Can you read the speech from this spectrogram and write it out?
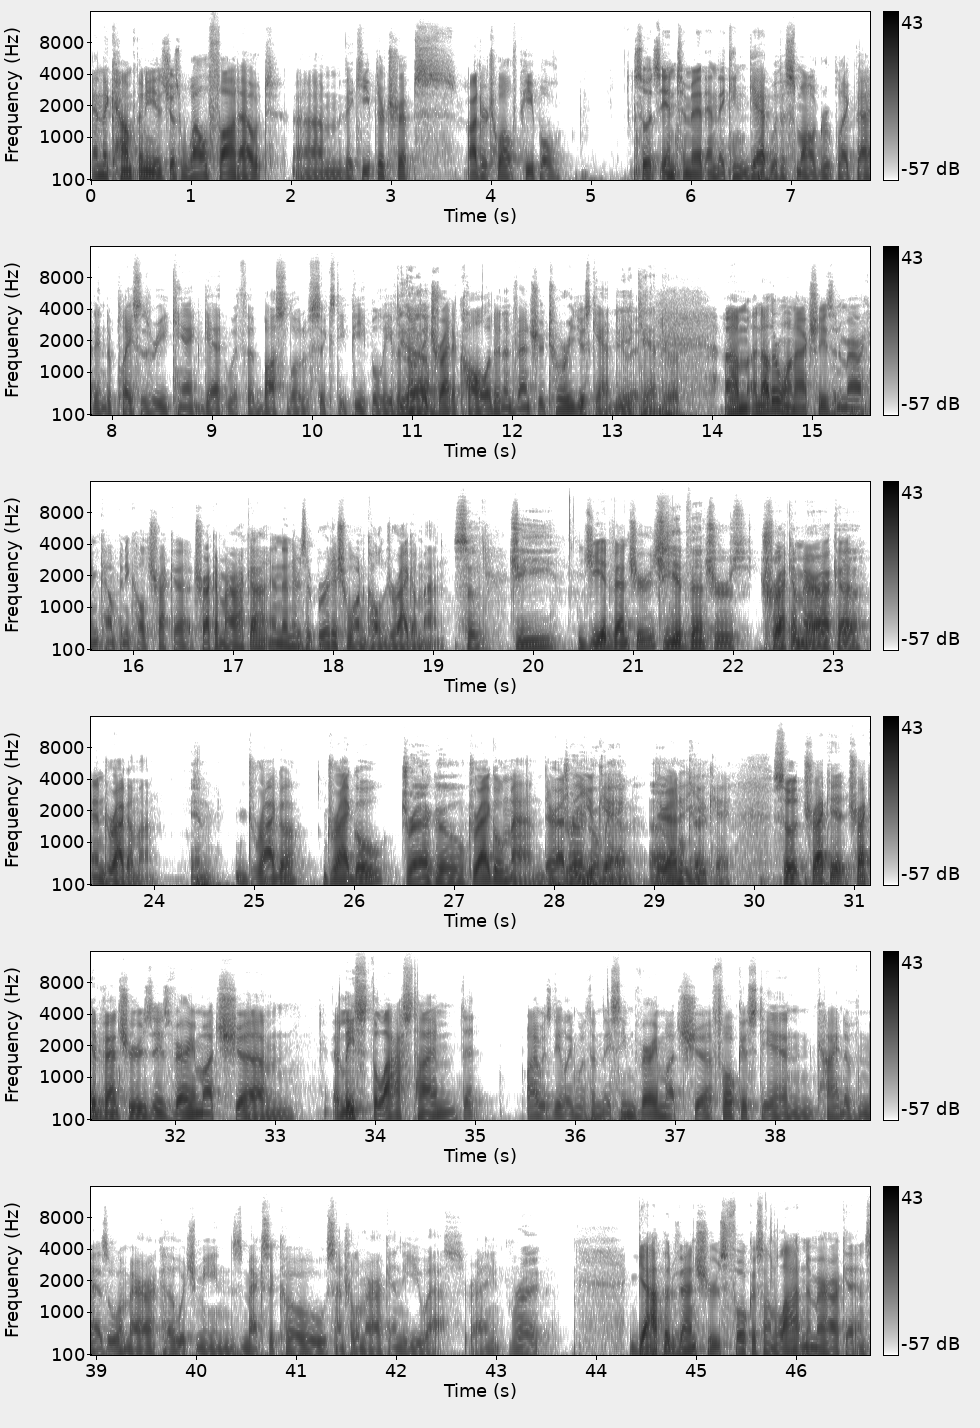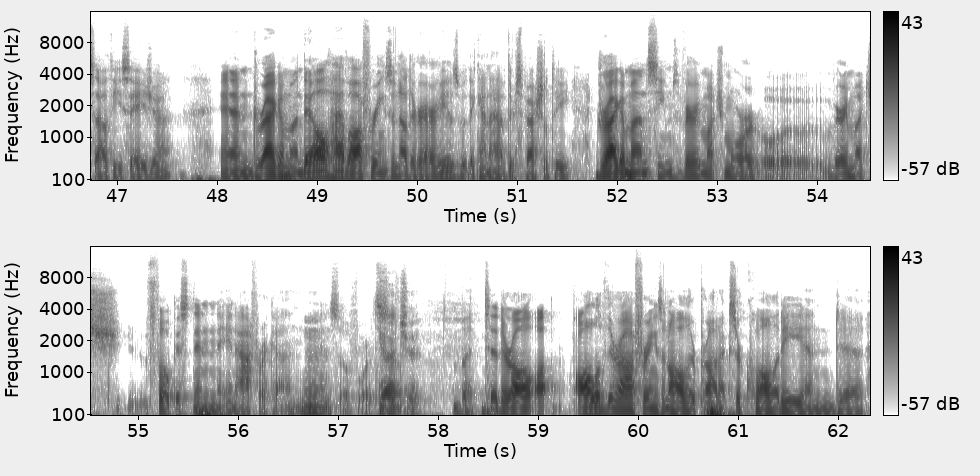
and the company is just well thought out. Um, they keep their trips under 12 people. So it's intimate, and they can get with a small group like that into places where you can't get with a busload of 60 people, even though they try to call it an adventure tour. You just can't do you it. You can't do it. Um, another one actually is an American company called Trek, Trek America, and then there's a British one called Dragoman. So G G Adventures, G Adventures, Trek America, and Dragoman. and Draga, Drago, Drago. Dragoman. They're out of the UK. They're Oh, out of the. UK. So Trek Trek Adventures is very much, um, at least the last time that I was dealing with them, they seemed very much uh, focused in kind of Mesoamerica, which means Mexico, Central America, and the U.S. Right. Right. Gap Adventures focus on Latin America and Southeast Asia. And Dragoman, they all have offerings in other areas, but they kind of have their specialty. Dragoman seems very much more, uh, very much focused in, in Africa and, and so forth. So- Gotcha. But uh, they're all all of their offerings and all their products are quality and. Uh,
